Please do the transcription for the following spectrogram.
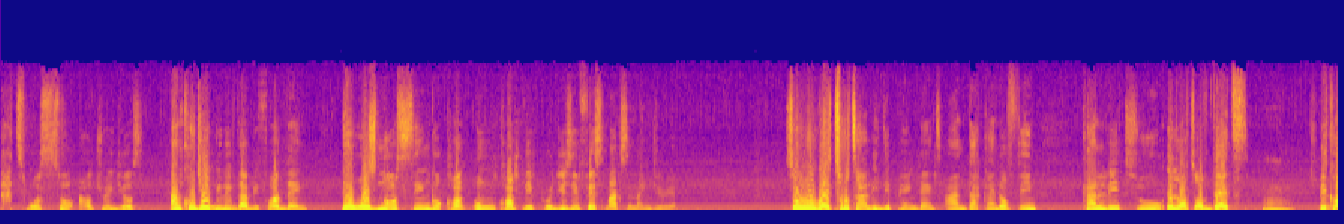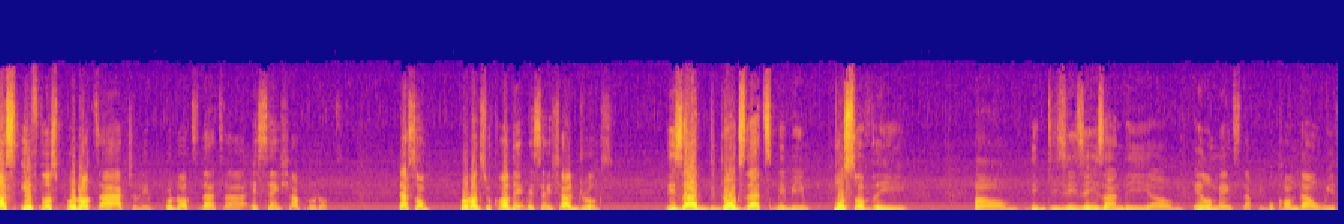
That was so outrageous. And could you believe that before then, there was no single com- um, company producing face masks in Nigeria? So we were totally dependent, and that kind of thing can lead to a lot of deaths. Mm. Because if those products are actually products that are essential products, there are some products we call them essential drugs. These are the drugs that maybe most of the um, the diseases and the um, ailments that people come down with,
